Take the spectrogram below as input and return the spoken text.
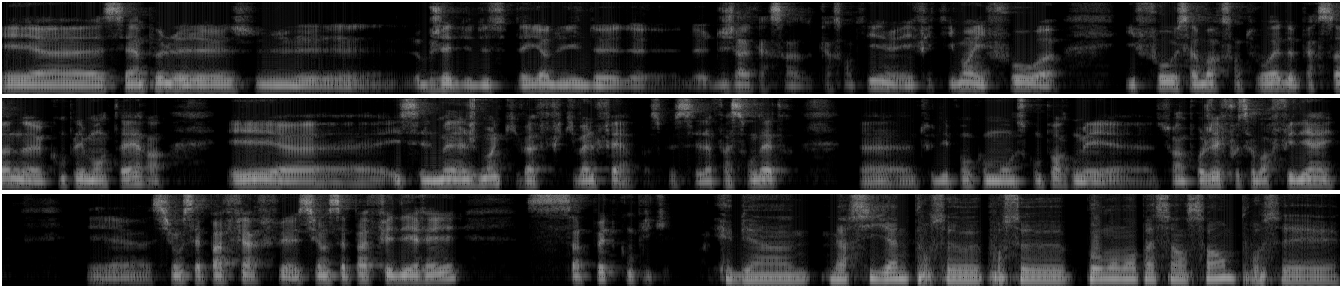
Et euh, c'est un peu l'objet d'ailleurs du livre de, de, de, Jacques Carcenti. Effectivement, il faut, euh, il faut savoir s'entourer de personnes complémentaires et, euh, et c'est le management qui va, qui va le faire parce que c'est la façon d'être. Euh, tout dépend comment on se comporte, mais euh, sur un projet, il faut savoir fédérer. Et euh, si on sait pas faire, si on sait pas fédérer, ça peut être compliqué. Eh bien, merci Yann pour ce, pour ce beau moment passé ensemble, pour ces,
